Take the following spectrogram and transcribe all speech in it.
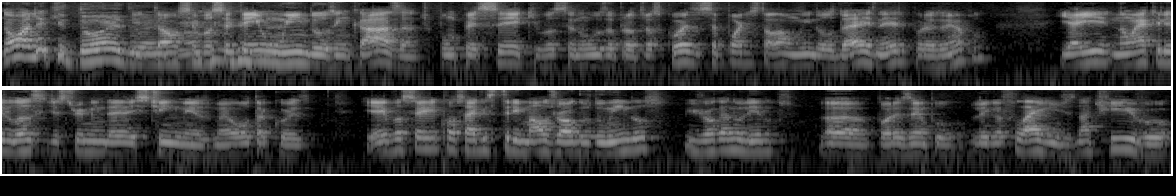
Olha que doido! Então, se você tem um Windows em casa, tipo um PC que você não usa para outras coisas, você pode instalar um Windows 10 nele, por exemplo. E aí não é aquele lance de streaming da Steam mesmo, é outra coisa. E aí você consegue streamar os jogos do Windows e jogar no Linux. Uh, por exemplo, League of Legends nativo,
